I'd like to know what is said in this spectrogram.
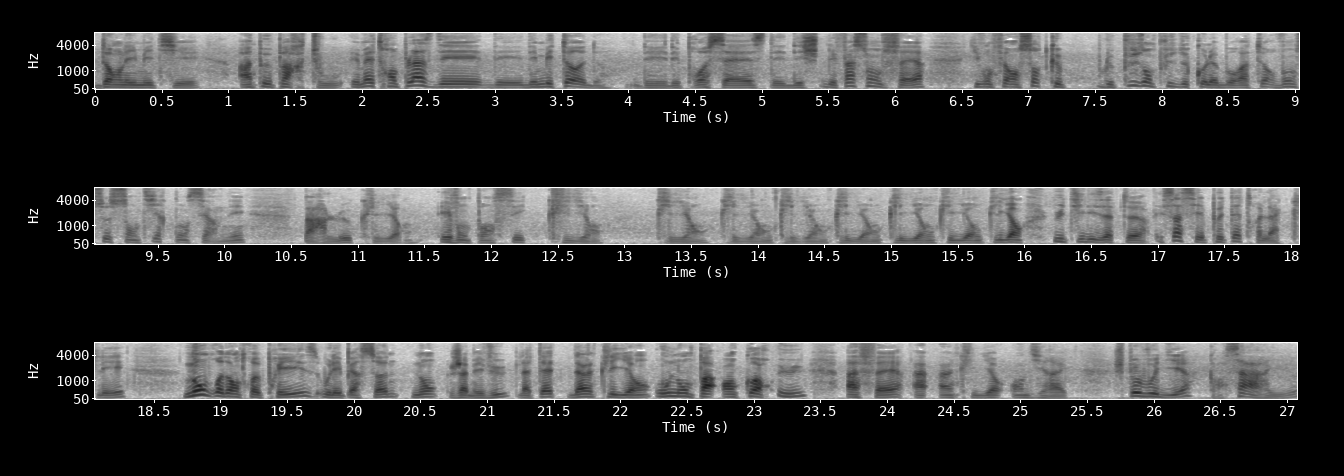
dans les métiers, un peu partout et mettre en place des, méthodes, des, process, des, façons de faire qui vont faire en sorte que de plus en plus de collaborateurs vont se sentir concernés par le client et vont penser client, client, client, client, client, client, client, client, utilisateur. Et ça, c'est peut-être la clé. Nombre d'entreprises où les personnes n'ont jamais vu la tête d'un client ou n'ont pas encore eu affaire à un client en direct. Je peux vous dire, quand ça arrive,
